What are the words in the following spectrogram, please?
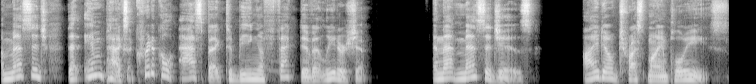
A message that impacts a critical aspect to being effective at leadership. And that message is I don't trust my employees.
